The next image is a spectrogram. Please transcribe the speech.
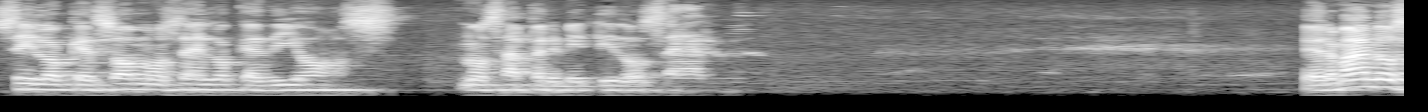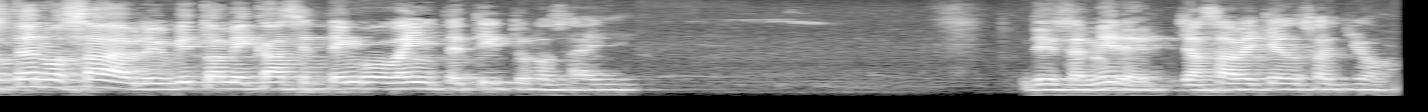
si lo que somos es lo que Dios nos ha permitido ser. Hermano, usted no sabe, lo invito a mi casa y tengo 20 títulos ahí. Dice, mire, ya sabe quién soy yo.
